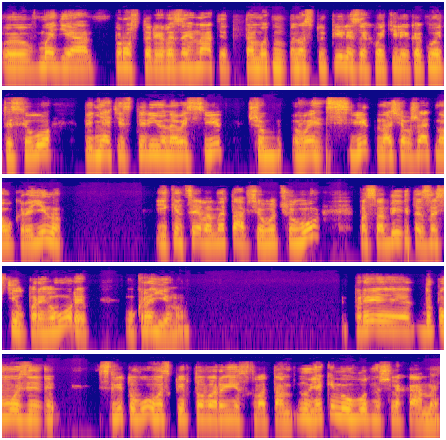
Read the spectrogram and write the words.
в медіапросторі розігнати. Там от ми наступили, захватили якесь село, підняти істерію на весь світ, щоб весь світ почав жати на Україну. І кінцева мета всього цього посадити за стіл переговорів Україну при допомозі світового співтовариства, там ну якими угодно шляхами.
